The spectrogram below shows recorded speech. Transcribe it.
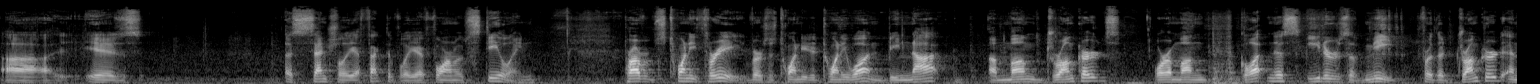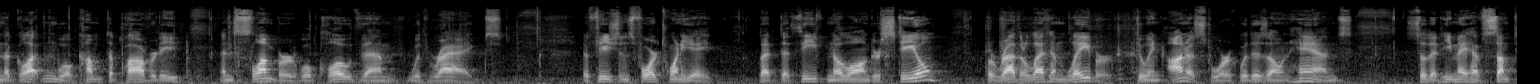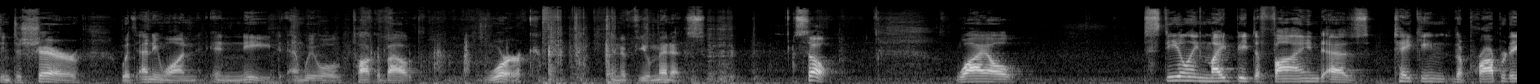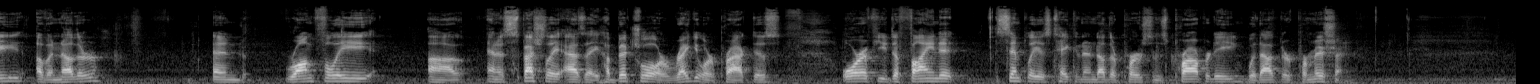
uh, is essentially, effectively, a form of stealing. Proverbs 23, verses 20 to 21 Be not among drunkards or among gluttonous eaters of meat, for the drunkard and the glutton will come to poverty, and slumber will clothe them with rags. Ephesians 4:28 Let the thief no longer steal, but rather let him labor, doing honest work with his own hands, so that he may have something to share with anyone in need. And we will talk about work in a few minutes. So, while stealing might be defined as taking the property of another and wrongfully, uh, and especially as a habitual or regular practice, or if you define it simply as taking another person's property without their permission.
